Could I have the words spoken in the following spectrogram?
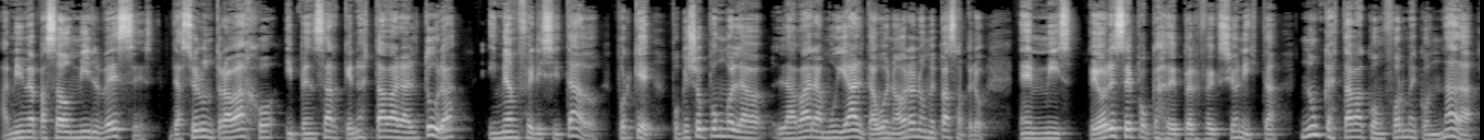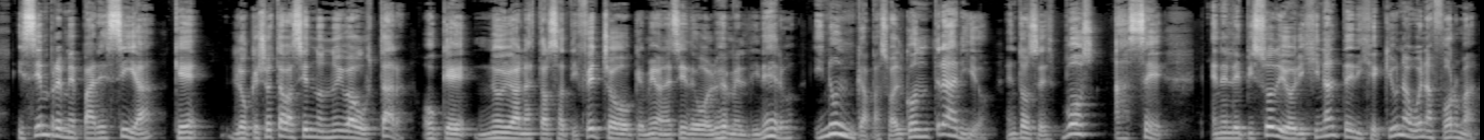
A mí me ha pasado mil veces de hacer un trabajo y pensar que no estaba a la altura y me han felicitado. ¿Por qué? Porque yo pongo la, la, vara muy alta. Bueno, ahora no me pasa, pero en mis peores épocas de perfeccionista nunca estaba conforme con nada y siempre me parecía que lo que yo estaba haciendo no iba a gustar o que no iban a estar satisfechos o que me iban a decir devolverme el dinero y nunca pasó, al contrario. Entonces, vos hacé en el episodio original te dije que una buena forma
